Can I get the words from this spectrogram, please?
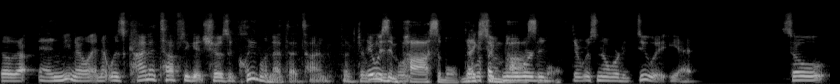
So that and you know, and it was kind of tough to get shows in Cleveland at that time. Like there It was impossible. there Next was to like nowhere to impossible. there was nowhere to do it yet. So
